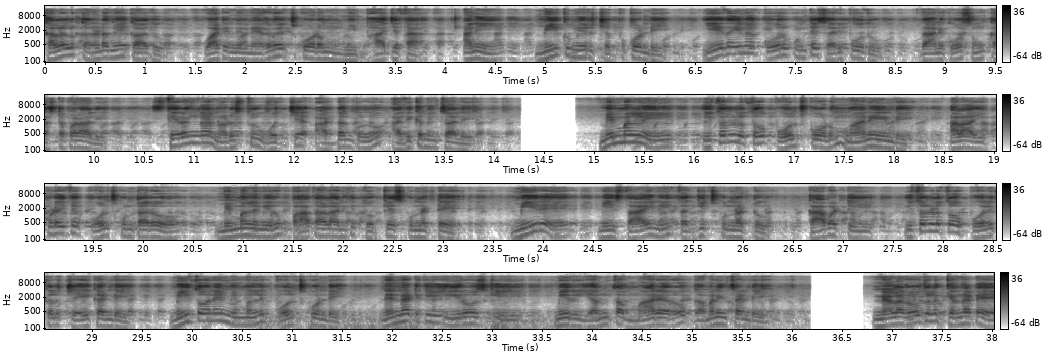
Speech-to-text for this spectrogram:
కలలు కనడమే కాదు వాటిని నెరవేర్చుకోవడం మీ బాధ్యత అని మీకు మీరు చెప్పుకోండి. ఏదైనా కోరుకుంటే సరిపోదు దానికోసం కష్టపడాలి. స్థిరంగా నడుస్తూ వచ్చే అడ్డంకులను అధిగమించాలి. మిమ్మల్ని ఇతరులతో పోల్చుకోవడం మానేయండి. అలా ఎప్పుడైతే పోల్చుకుంటారో మిమ్మల్ని మీరు పాతాళానికి తొక్కేసుకున్నట్టే. మీరే మీ స్థాయిని తగ్గించుకున్నట్టు. కాబట్టి ఇతరులతో పోలికలు చేయకండి. మీతోనే మిమ్మల్ని పోల్చుకోండి. నిన్నటికి ఈ రోజుకి మీరు ఎంత మారారో గమనించండి. నెల రోజుల కిందటే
